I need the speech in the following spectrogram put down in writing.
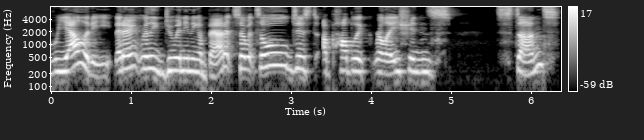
reality, they don't really do anything about it. So it's all just a public relations stunt.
